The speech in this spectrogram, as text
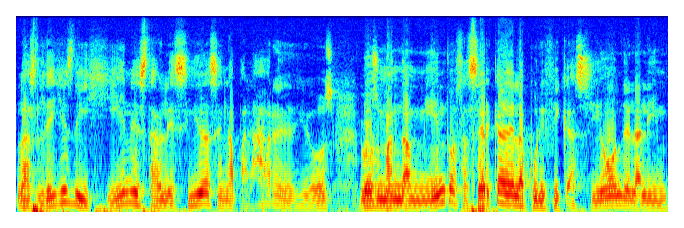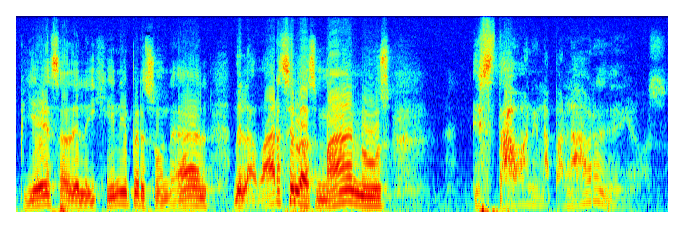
Las leyes de higiene establecidas en la palabra de Dios, los mandamientos acerca de la purificación, de la limpieza, de la higiene personal, de lavarse las manos, estaban en la palabra de Dios.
